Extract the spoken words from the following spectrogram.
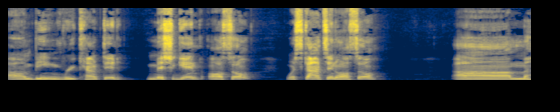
um being recounted. Michigan also, Wisconsin also. Um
